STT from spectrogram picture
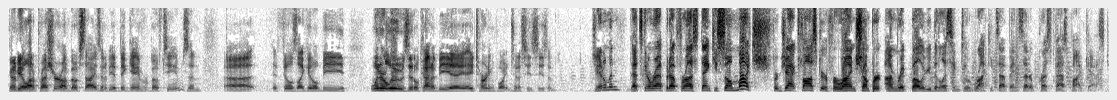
going to be a lot of pressure on both sides. Going to be a big game for both teams. And uh, it feels like it'll be win or lose, it'll kind of be a, a turning point in Tennessee's season. Gentlemen, that's going to wrap it up for us. Thank you so much for Jack Foster, for Ryan Schumpert. I'm Ric Butler. You've been listening to the Rocky Top Insider Press Pass Podcast.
